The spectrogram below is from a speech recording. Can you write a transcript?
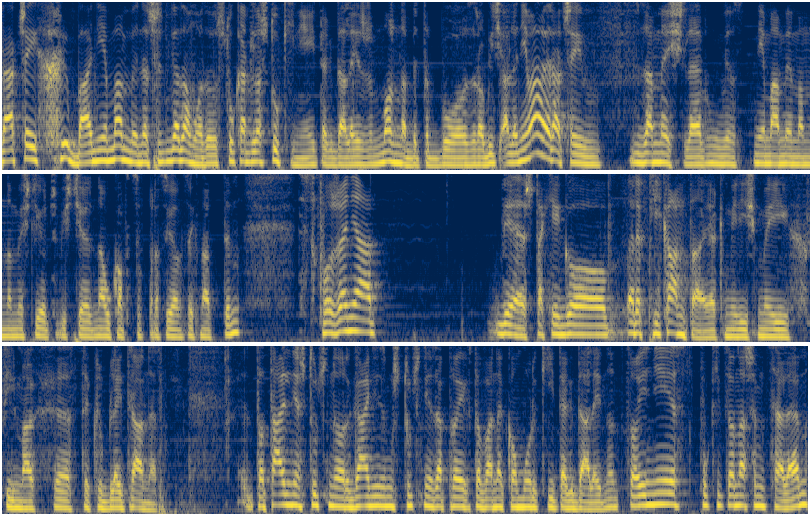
raczej chyba nie mamy, znaczy wiadomo, to sztuka dla sztuki, nie, i tak dalej, że można by to było zrobić, ale nie mamy raczej w zamyśle, mówiąc nie mamy, mam na myśli oczywiście naukowców pracujących nad tym, stworzenia wiesz, takiego replikanta, jak mieliśmy ich w filmach z cyklu Blade Runner. Totalnie sztuczny organizm, sztucznie zaprojektowane komórki i tak dalej. No to nie jest póki co naszym celem.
